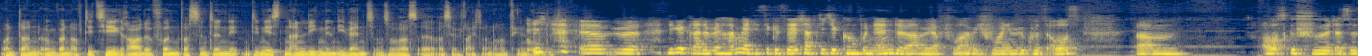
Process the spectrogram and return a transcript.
und dann irgendwann auf die Zielgerade von, was sind denn die nächsten anliegenden Events und sowas, äh, was ihr vielleicht auch noch empfehlen würdet. Ich äh, überlege gerade, wir haben ja diese gesellschaftliche Komponente, haben wir ja vor, habe ich vorhin kurz aus, ähm, ausgeführt. Also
